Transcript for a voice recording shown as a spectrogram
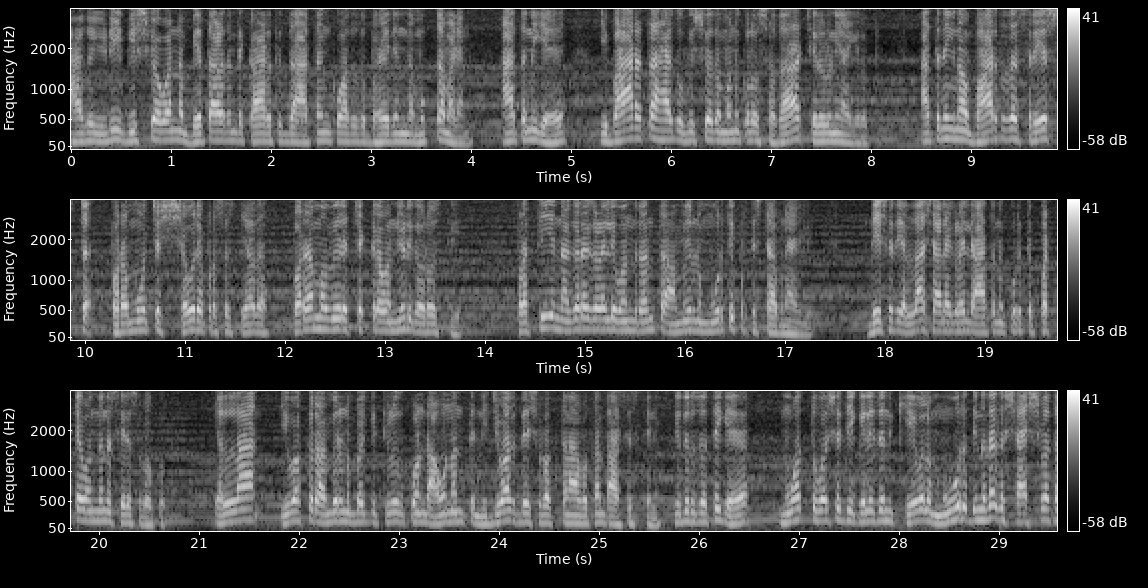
ಹಾಗೂ ಇಡೀ ವಿಶ್ವವನ್ನು ಬೇತಾಳದಂತೆ ಕಾಡುತ್ತಿದ್ದ ಆತಂಕವಾದದ ಭಯದಿಂದ ಮುಕ್ತ ಮಾಡ್ಯಾನ. ಆತನಿಗೆ ಈ ಭಾರತ ಹಾಗೂ ವಿಶ್ವದ ಮನುಕುಲವು ಸದಾ ಚಿರಋಣಿಯಾಗಿರುತ್ತೆ. ಆತನಿಗೆ ನಾವು ಭಾರತದ ಶ್ರೇಷ್ಠ, ಪರಮೋಚ್ಚ ಶೌರ್ಯ ಪ್ರಶಸ್ತಿಯಾದ ಪರಮವೀರ ಚಕ್ರವನ್ನು ನೀಡಿ ಗೌರವಿಸ್ತೀವಿ. ಪ್ರತಿ ನಗರಗಳಲ್ಲಿ ಒಂದರಂತ ಅಮೀರ್ನ ಮೂರ್ತಿ ಪ್ರತಿಷ್ಠಾಪನೆ ಆಗಲಿ. ದೇಶದ ಎಲ್ಲ ಶಾಲೆಗಳಲ್ಲಿ ಆತನ ಕುರಿತು ಪಠ್ಯವೊಂದನ್ನು ಸೇರಿಸಬೇಕು. ಎಲ್ಲ ಯುವಕರು ಅಮೀರ್ನ ಬಗ್ಗೆ ತಿಳಿದುಕೊಂಡು ಅವನಂತೆ ನಿಜವಾದ ದೇಶಭಕ್ತನಾಗಬೇಕಂತ ಆಶಿಸ್ತೀನಿ. ಇದರ ಜೊತೆಗೆ ಮೂವತ್ತು ವರ್ಷದ ಈ ಗಲೀಜನ್ನು ಕೇವಲ ಮೂರು ದಿನದಾಗ ಶಾಶ್ವತ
